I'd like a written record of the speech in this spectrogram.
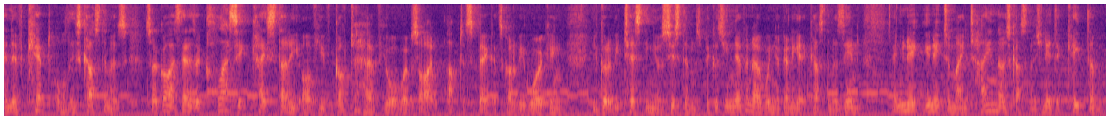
and they've kept all these customers. So guys, that is a classic case study of you've got to have your website up to spec, it's got to be working, you've got to be testing your systems because you never know when you're going to get customers in and you need, you need to maintain those customers, you need to keep them.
